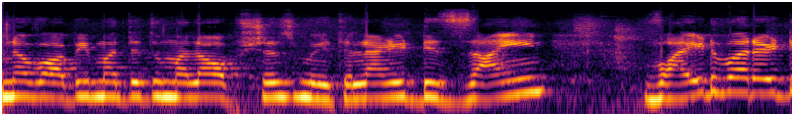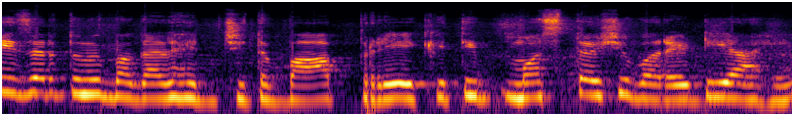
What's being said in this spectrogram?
नवाबीमध्ये तुम्हाला ऑप्शन्स मिळतील. आणि डिझाईन वाईड व्हरायटी जर तुम्ही बघाल ह्यांची तर बाप रे किती मस्त अशी व्हरायटी आहे.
